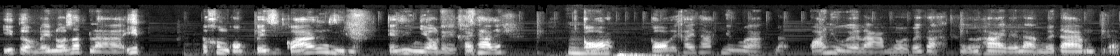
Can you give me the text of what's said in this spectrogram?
ý tưởng đấy nó rất là ít. Nó không có cái gì- quá cái gì cái gì nhiều để khai thác ấy. Ừ. có có cái khai thác nhưng mà đã quá nhiều người làm rồi với cả thứ hai đấy là người ta kiểu,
